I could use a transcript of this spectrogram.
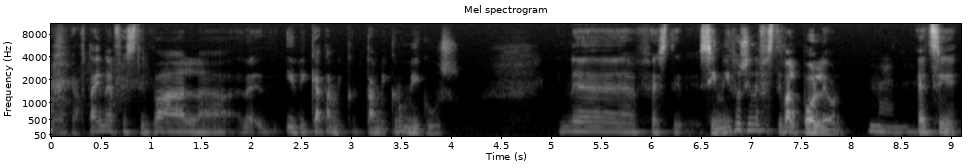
όχι. Αυτά είναι φεστιβάλ, α, ε, ειδικά τα, μικρο, τα μικρού μήκους. Είναι φεστι... Συνήθως είναι φεστιβάλ πόλεων. Ναι, ναι. Έτσι.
